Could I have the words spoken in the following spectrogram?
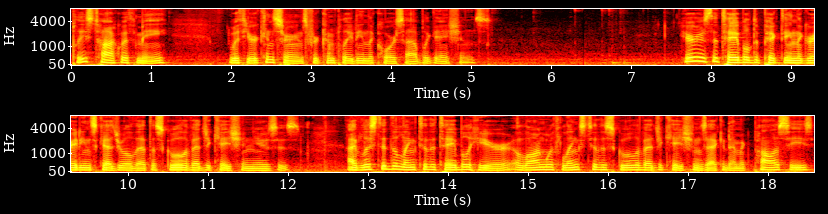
please talk with me with your concerns for completing the course obligations. Here is the table depicting the grading schedule that the School of Education uses. I've listed the link to the table here along with links to the School of Education's academic policies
